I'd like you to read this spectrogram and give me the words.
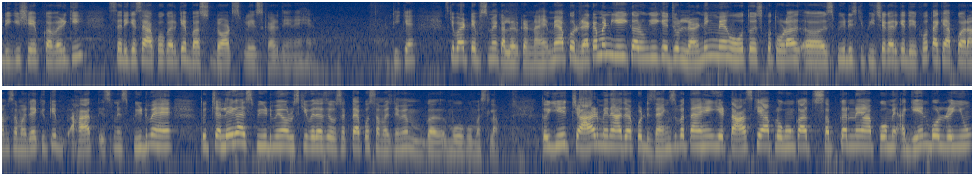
थ्री की शेप कवर की इस तरीके से आपको करके बस डॉट्स प्लेस कर देने हैं ठीक है? इसके बाद टिप्स में कलर करना है। मैं आपको रेकमेंड यही करूँगी कि जो लर्निंग में हो तो इसको थोड़ा स्पीड इसकी पीछे करके देखो, ताकि आपको आराम समझ आए, क्योंकि हाथ इसमें स्पीड में है तो चलेगा स्पीड में, और उसकी वजह से हो सकता है आपको समझने में वो हो मसला। तो ये चार मैंने आज आपको डिज़ाइंस बताए हैं। ये टास्क है आप लोगों का, सब करने हैं आपको। मैं अगेन बोल रही हूँ,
